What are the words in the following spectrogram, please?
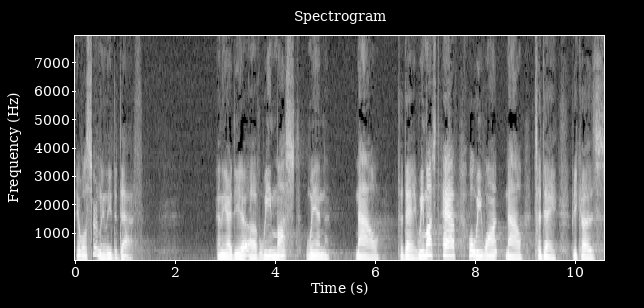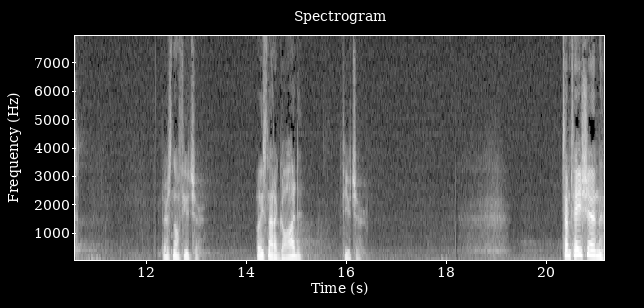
it will certainly lead to death. And the idea of we must win now, today. We must have what we want now, today, because there's no future. At least not a God future. Temptation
